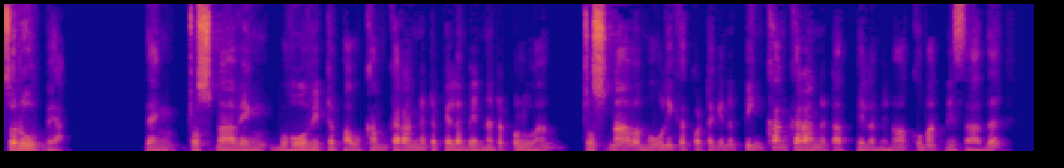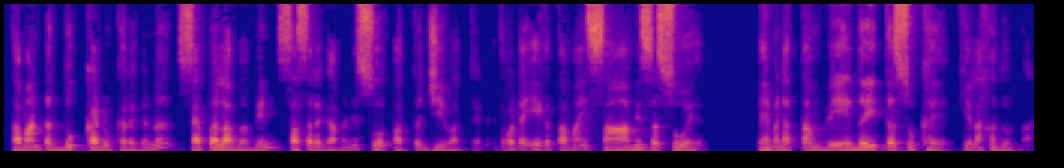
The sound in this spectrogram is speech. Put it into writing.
ස්වરૂපයක්. දැන් තෘෂ්ණාවෙන් බොහෝ විට පව්කම් කරන්නට පෙළඹෙන්නට පුළුවන්. තෘෂ්ණාව මූලික කොටගෙන පින්කම් කරන්නටත් පෙළඹෙනවා. කුමක් නිසාද? Tamanට දුක් අඩු කරගෙන සැප ලබමින් සසර ගමනේ සුවපත්ව ජීවත් වෙන්න. එතකොට ඒක තමයි සාමිස සුවය. එහෙම නැත්නම් වේදිත සුඛය කියලා හඳුන්වන්නේ.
